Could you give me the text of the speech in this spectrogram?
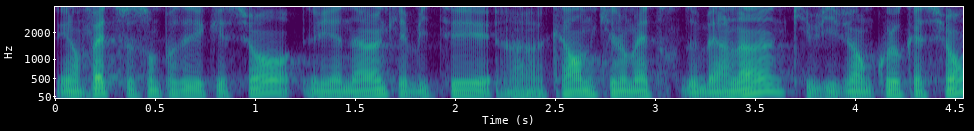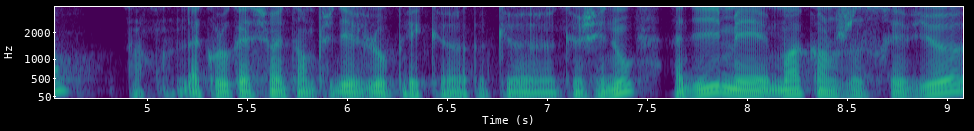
Et en fait, se sont posé des questions. Il y en a un qui habitait à 40 km de Berlin, qui vivait en colocation, la colocation étant plus développée que, chez nous, a dit mais moi quand je serai vieux,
